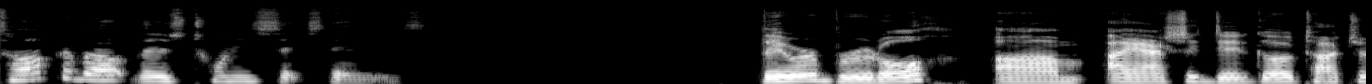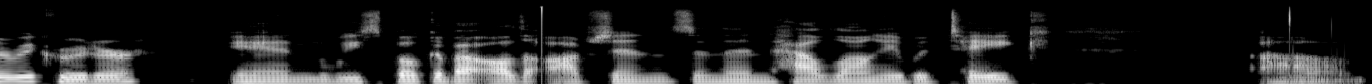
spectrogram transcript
Talk about those 26 days. They were brutal. Um, I actually did go talk to a recruiter and we spoke about all the options and then how long it would take um,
